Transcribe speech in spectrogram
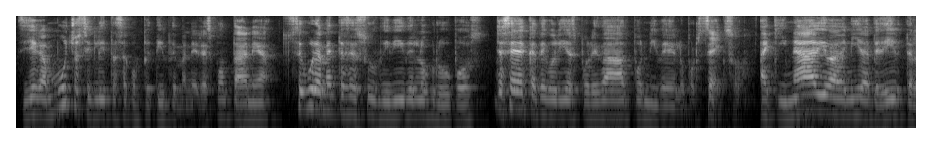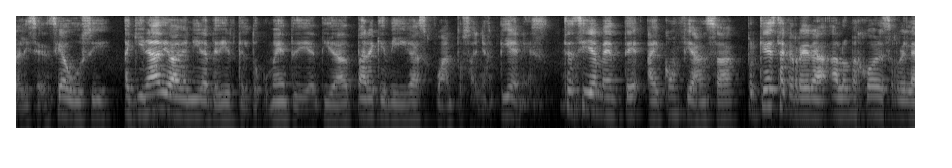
Si llegan muchos ciclistas a competir de manera espontánea, seguramente se subdividen los grupos, ya sea en categorías por edad, por nivel o por sexo. Aquí nadie va a venir a pedirte la licencia UCI, aquí nadie va a venir a pedirte el documento de identidad para que digas cuántos años tienes. Sencillamente hay confianza porque esta carrera a lo mejor es relativamente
